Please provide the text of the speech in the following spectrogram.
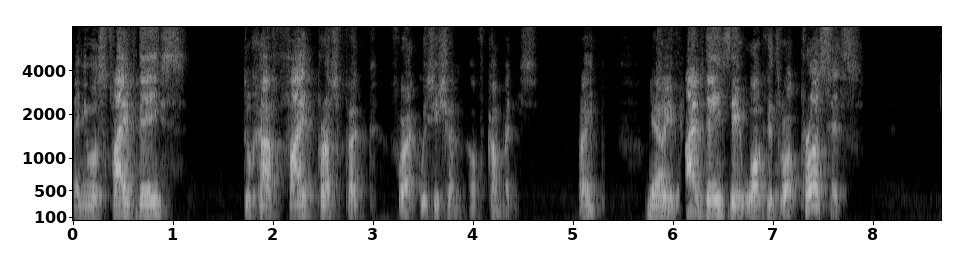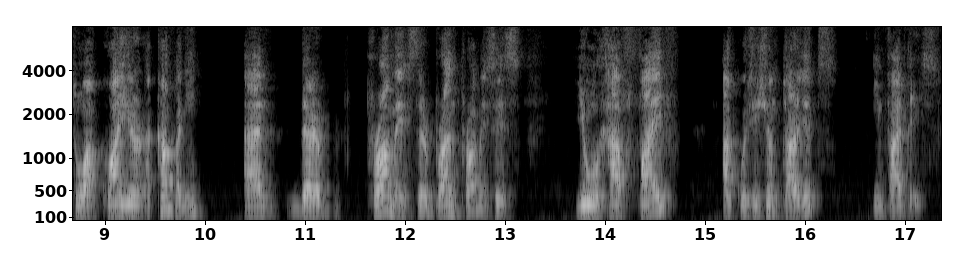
And it was five days to have five prospect for acquisition of companies, right? Yeah. So in five days, they walk you through a process to acquire a company, and their promise, their brand promise is you will have five acquisition targets in five days.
